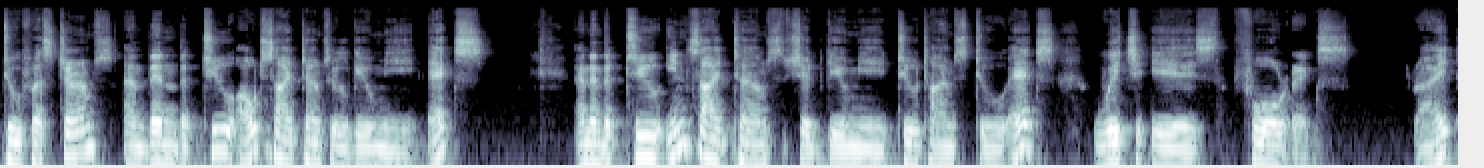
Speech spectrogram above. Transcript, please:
two first terms, and then the two outside terms will give me x, and then the two inside terms should give me 2 times 2x, which is 4x, right?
